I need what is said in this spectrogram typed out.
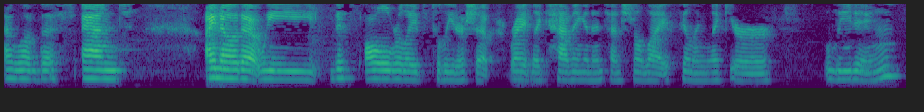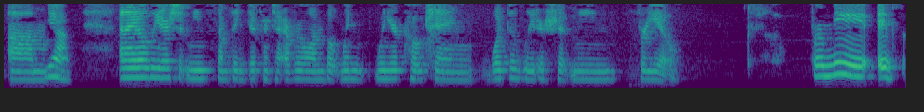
I love this. And I know that we, this all relates to leadership, right? Like having an intentional life, feeling like you're leading. Um, yeah. And I know leadership means something different to everyone, but when, when you're coaching, what does leadership mean for you? For me, it's,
